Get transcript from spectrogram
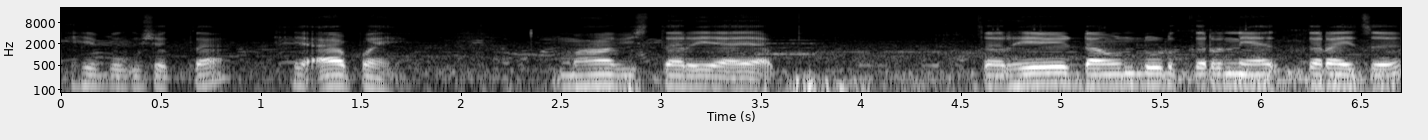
हे बघू शकता हे ॲप आहे. महाविस्तार या ॲप तर हे डाउनलोड करण्या करायचं.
